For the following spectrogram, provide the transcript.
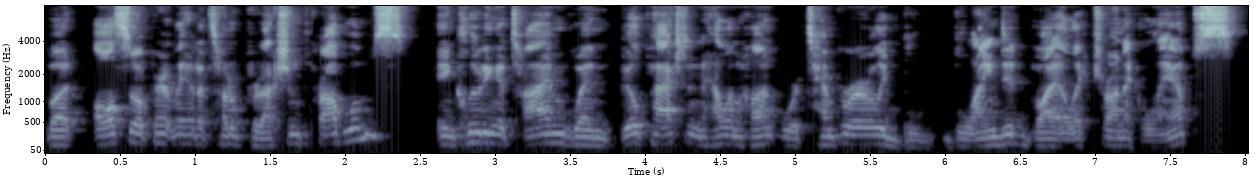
but also apparently had a ton of production problems, including a time when Bill Paxton and Helen Hunt were temporarily bl- blinded by electronic lamps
